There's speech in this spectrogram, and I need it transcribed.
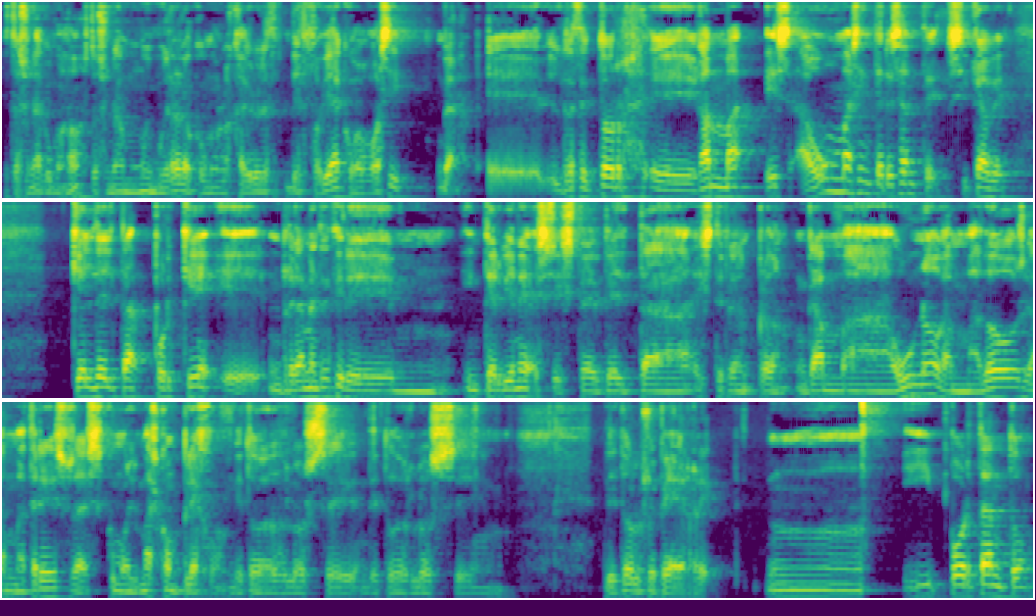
Esto suena como, ¿no? Esto suena muy, muy raro, como los caballeros del zodiaco o algo así. Bueno, el receptor gamma es aún más interesante, si cabe, que el delta, porque realmente decir, interviene, existe delta, existe, perdón, gamma 1, gamma 2, gamma 3, o sea, es como el más complejo de todos los, de todos los de todos los EPR. Mm, y por tanto,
